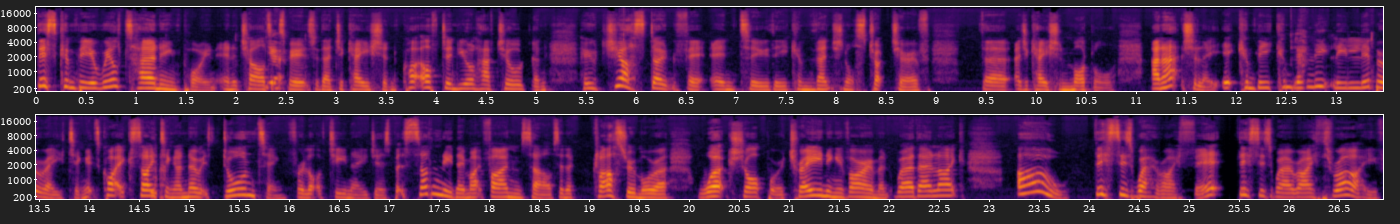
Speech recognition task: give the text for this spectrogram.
this can be a real turning point in a child's yeah. experience with education. Quite often, you'll have children who just don't fit into the conventional structure of the education model. And actually, it can be completely yeah. liberating. It's quite exciting. Yeah. I know it's daunting for a lot of teenagers, but suddenly they might find themselves in a classroom or a workshop or a training environment where they're like, oh, this is where I fit. This is where I thrive.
